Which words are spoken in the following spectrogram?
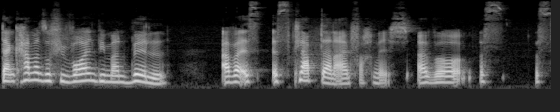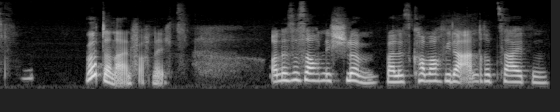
dann kann man so viel wollen, wie man will. Aber es, es klappt dann einfach nicht. Also es, es wird dann einfach nichts. Und es ist auch nicht schlimm, weil es kommen auch wieder andere Zeiten.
